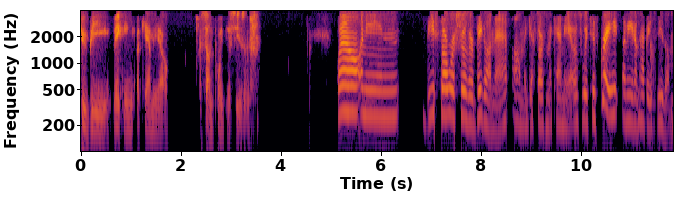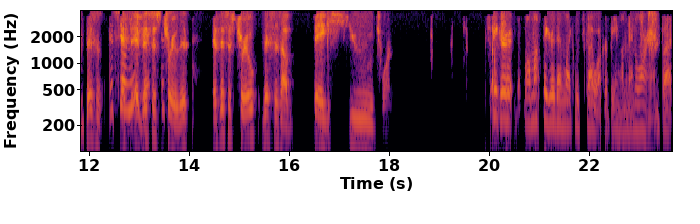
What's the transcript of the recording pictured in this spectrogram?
to be making a cameo at some point this season. Well, I mean, these Star Wars shows are big on that. Um, the guest stars and the cameos, which is great. I mean, I'm happy to see them. This is This show if, needs if this it. is true. This, if this is true, this is a big, huge one. So, bigger. Well, not bigger than like Luke Skywalker being on the Mandalorian, but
